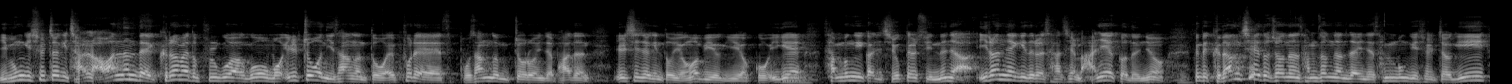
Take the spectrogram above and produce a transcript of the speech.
2분기 실적이 잘 나왔는데 그럼에도 불구하고 뭐 1조 원 이상은 또 애플의 보상금 쪽으로 이제 받은 일시적인 또 영업이익이었고 이게 3분기까지 지속될 수 있느냐 이런 얘기들을 사실 많이 했거든요. 근데 그 당시에도 저는 삼성전자 이제 3분기 실적이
